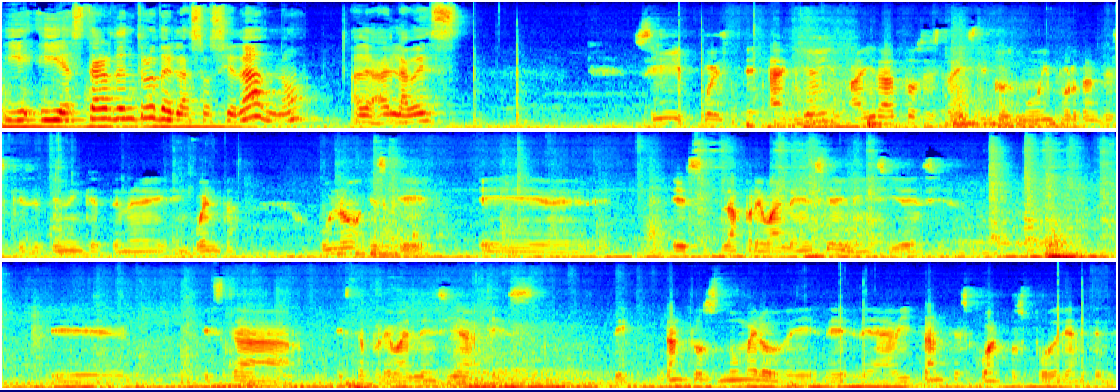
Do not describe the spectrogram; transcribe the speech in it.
y, y, estar dentro de la sociedad, ¿no? a la vez. Sí, pues eh, aquí hay, datos estadísticos muy importantes que se tienen que tener en cuenta. Uno es que eh, es la prevalencia y la incidencia. Eh, esta, prevalencia es de tantos números de, habitantes, cuántos podrían tener.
